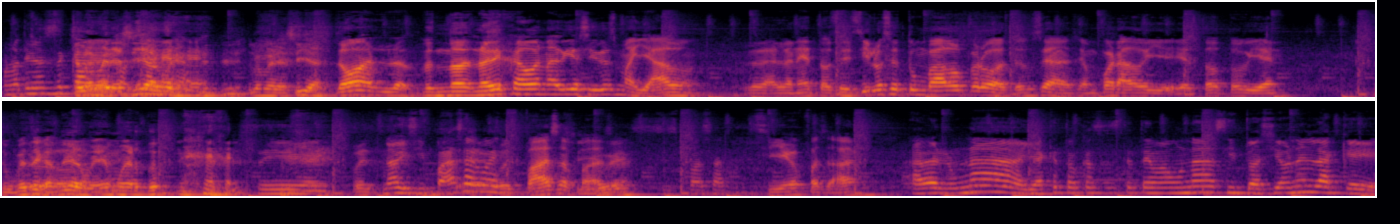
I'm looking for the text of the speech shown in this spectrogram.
O no tienes ese se lo cargo de merecía, güey, lo merecía. No, lo- pues no, no he dejado a nadie así desmayado, la, la neta. O sea, sí los he tumbado, pero hasta eso se, se han parado y, y ha estado todo bien. Tú ves dejando y el güey muerto. Sí, güey. Pues, No, y si pasa, güey. Pues pasa, Sí, pasa. güey. Sí pasa. Sí llega a pasar. A ver, una, ya que tocas este tema, una situación en la que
